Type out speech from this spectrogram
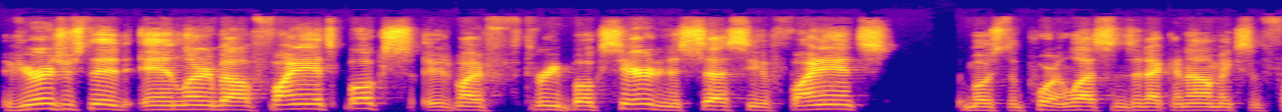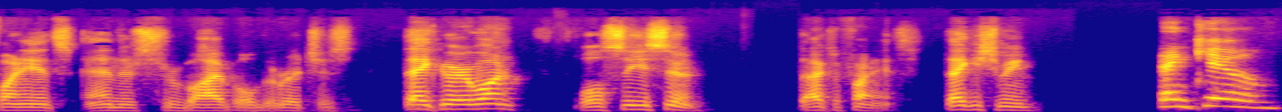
If you're interested in learning about finance books, there's my three books here The Necessity of Finance, The Most Important Lessons in Economics and Finance, and The Survival of the Richest. Thank you, everyone. We'll see you soon. Dr. Finance. Thank you, Shamim. Thank you.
